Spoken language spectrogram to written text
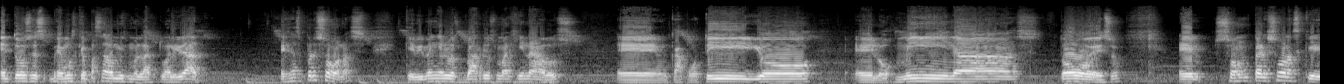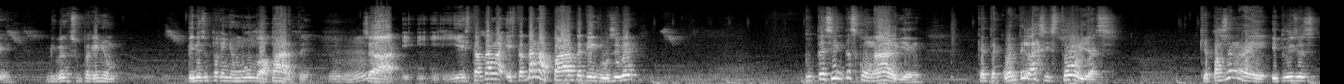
Entonces vemos que pasa lo mismo en la actualidad. Esas personas que viven en los barrios marginados, en Capotillo, en Los Minas, todo eso, eh, son personas que viven su pequeño, tienen su pequeño mundo aparte. O sea, y, está, tan, está tan aparte que inclusive tú te sientas con alguien que te cuente las historias que pasan ahí y tú dices,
